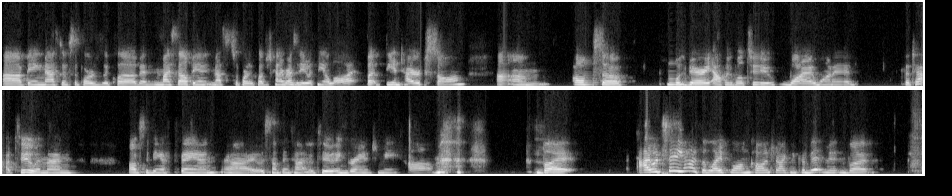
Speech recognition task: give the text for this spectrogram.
uh, being massive supporters of the club, and myself being massive supporter of the club just kind of resonated with me a lot. But the entire song um, also was very applicable to why I wanted the tattoo. And then obviously being a fan, uh, it was something kind of to ingrain into me. Um, But I would say, yeah, it's a lifelong contract and commitment, but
